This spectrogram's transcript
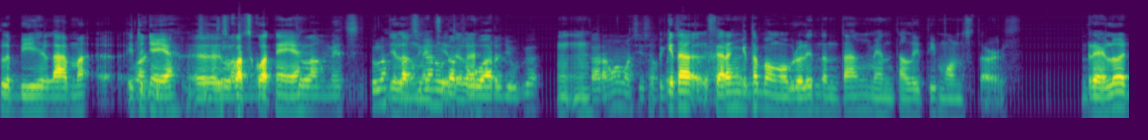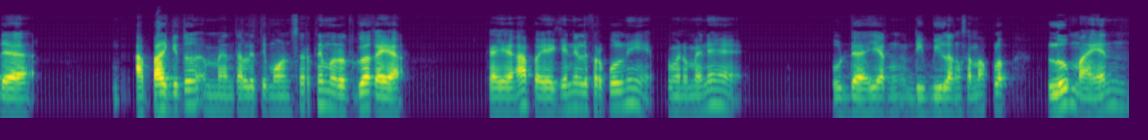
lebih lama eh, itunya ya, Lanjut, eh, jelang- squad-squadnya ya. jelang match itulah Jelang pasti kan match udah itulah. keluar juga Mm-mm. sekarang mah masih Tapi kita yang sekarang kita mau ngobrolin tentang mentality monsters. Dre, lu ada apa gitu mentality monster nih menurut gua kayak kayak apa ya kayaknya Liverpool nih pemain-pemainnya udah yang dibilang sama klub lu main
